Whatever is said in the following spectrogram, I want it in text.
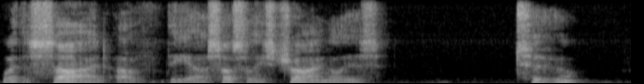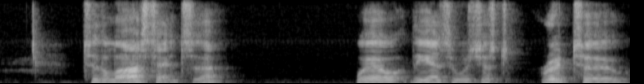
where the side of the uh, isosceles triangle is 2, to the last answer, where the answer was just root 2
